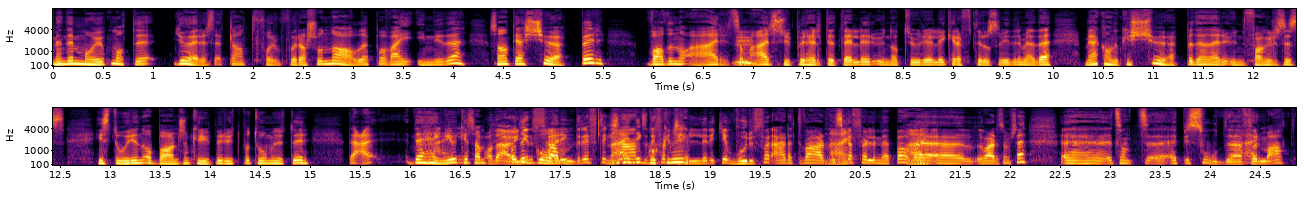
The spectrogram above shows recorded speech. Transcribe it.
men det må jo på en måte gjøres et eller annet form for rasjonale på vei inn i det, sånn at jeg kjøper hva det nå er som er superheltete eller unaturlig eller krefter osv. med det. Men jeg kan jo ikke kjøpe den der unnfangelseshistorien og barn som kryper ut på to minutter. Det, er, det henger jo ikke sammen. Og det er jo ingen går framdrift. ikke Nei, sant? det De forteller ikke hvorfor er dette, hva er det vi skal følge med på. Hva, eh, hva er det som skjer? Eh, Et sånt eh, episodeformat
